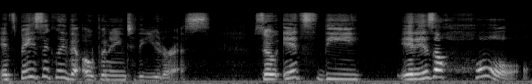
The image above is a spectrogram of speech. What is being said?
it's basically the opening to the uterus. So it's the, it is a hole.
